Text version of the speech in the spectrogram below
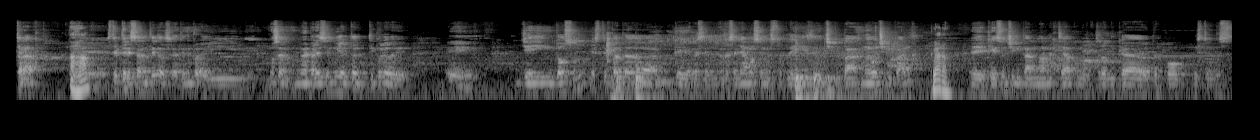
trap. Ajá. Eh, está interesante, o sea, tiene por ahí. O sea, me parece muy actual, tipo lo de eh, Jay Dawson, este pata que rese- reseñamos en nuestro playlist de Chiquipán, nuevo Chiquipán, Claro. Eh, que es un Chiquipán más mezclado con electrónica, hiperpop, ¿viste? Entonces,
